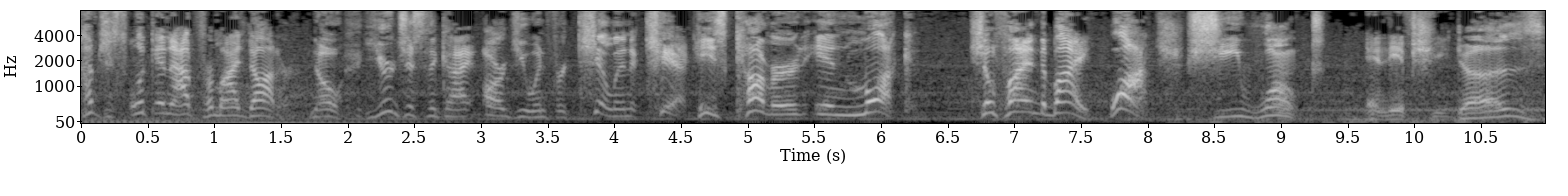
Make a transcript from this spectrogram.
I'm just looking out for my daughter. No, you're just the guy arguing for killing a kid. He's covered in muck. She'll find the bite. Watch. She won't. And if she does,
